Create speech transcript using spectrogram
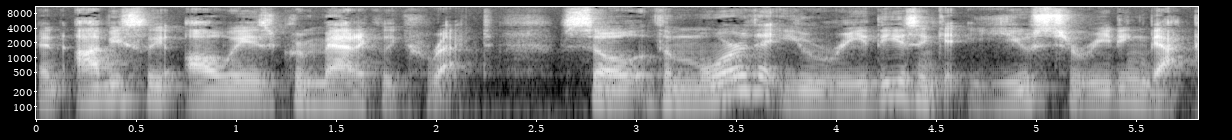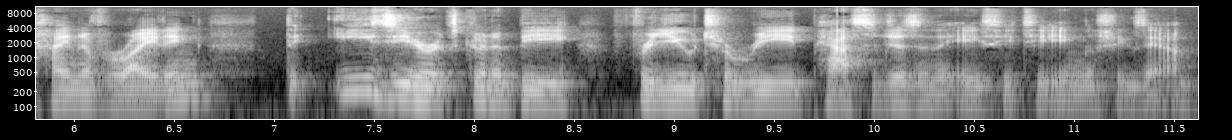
and obviously always grammatically correct. So the more that you read these and get used to reading that kind of writing, the easier it's going to be for you to read passages in the ACT English exam.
